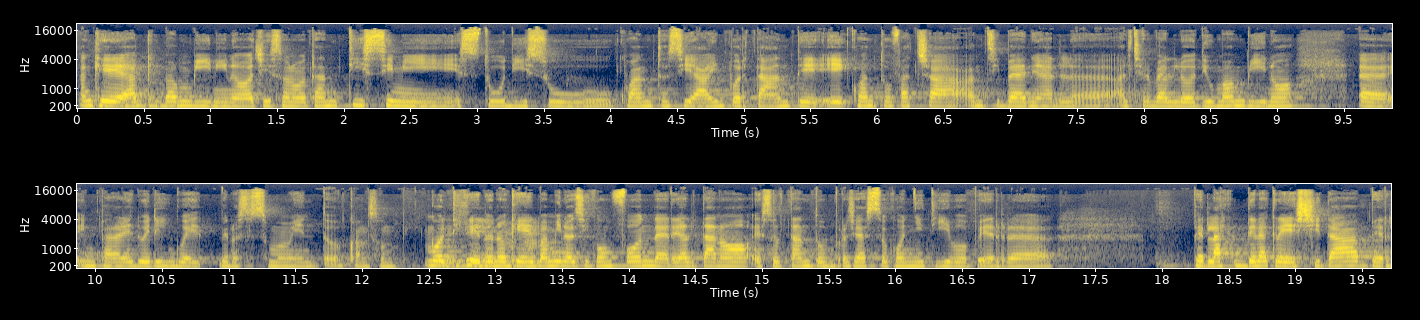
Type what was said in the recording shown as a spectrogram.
anche, anche i bambini, no? ci sono tantissimi studi su quanto sia importante e quanto faccia anzi bene al, al cervello di un bambino eh, imparare due lingue nello stesso momento. Quando sono piccoli. Molti credono sì. che il bambino si confonda, in realtà no, è soltanto un processo cognitivo per, per la, della crescita, per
